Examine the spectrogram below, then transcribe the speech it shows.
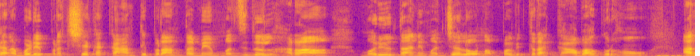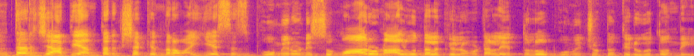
కనబడే ప్రత్యేక కాంతి ప్రాంతమే మస్జిదుల్ హరా మరియు దాని మధ్యలో ఉన్న పవిత్ర కాబా గృహం. అంతర్జాతీయ అంతరిక్ష కేంద్రం ఐఎస్ఎస్ భూమి నుండి సుమారు నాలుగు వందల కిలోమీటర్ల ఎత్తులో భూమి చుట్టూ తిరుగుతుంది.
